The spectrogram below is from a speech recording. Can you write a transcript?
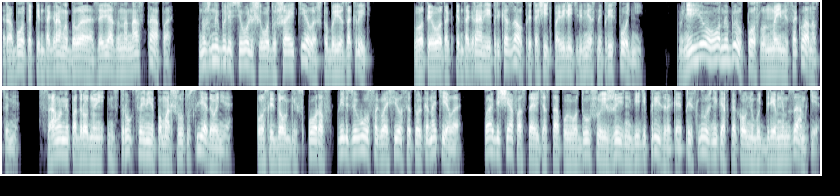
Работа пентаграммы была завязана на Остапа. Нужны были всего лишь его душа и тело, чтобы ее закрыть. Вот его так пентаграмме и приказал притащить повелитель местной преисподней. В нее он и был послан моими соклановцами, с самыми подробными инструкциями по маршруту следования. После долгих споров Вильзевул согласился только на тело, пообещав оставить Остапу его душу и жизнь в виде призрака, прислужника в каком-нибудь древнем замке.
